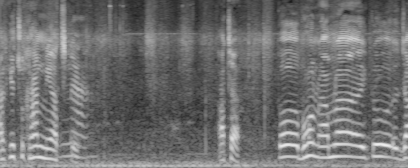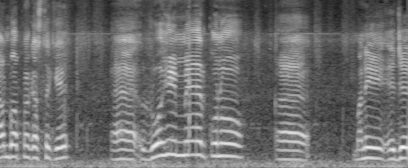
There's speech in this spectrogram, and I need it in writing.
আর কিছু খাননি আজকে? আচ্ছা তো বোন আমরা একটু জানব আপনার কাছ থেকে। রহিমের কোনো মানে এই যে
